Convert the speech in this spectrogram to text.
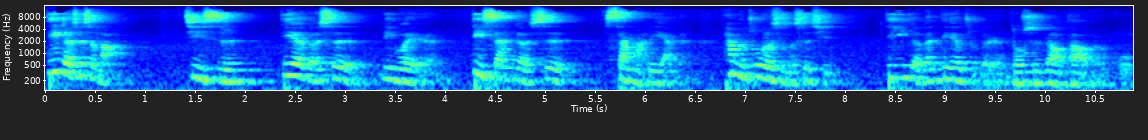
第一个是什么？祭司。第二个是利未人，第三个是撒玛利亚人。他们做了什么事情？第一个跟第二组的人。都是绕道而过。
